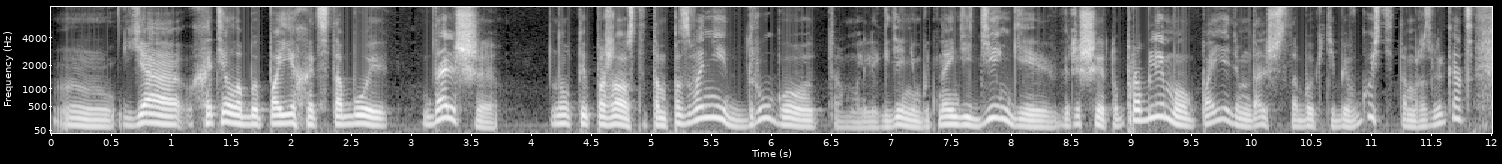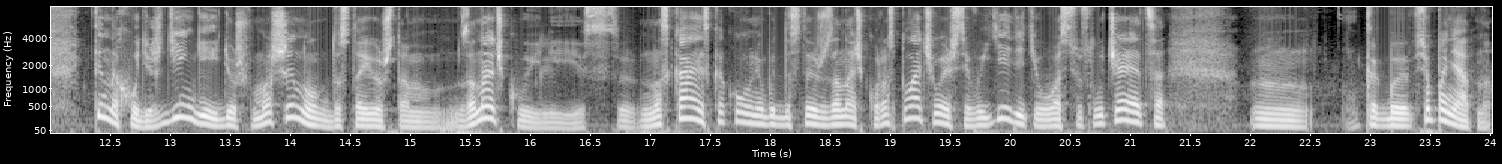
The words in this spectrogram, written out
я хотела бы поехать с тобой дальше, ну, ты, пожалуйста, там позвони другу там, или где-нибудь найди деньги, реши эту проблему, поедем дальше с тобой к тебе в гости, там развлекаться. Ты находишь деньги, идешь в машину, достаешь там заначку или с носка из какого-нибудь достаешь заначку, расплачиваешься, вы едете, у вас все случается, как бы все понятно.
